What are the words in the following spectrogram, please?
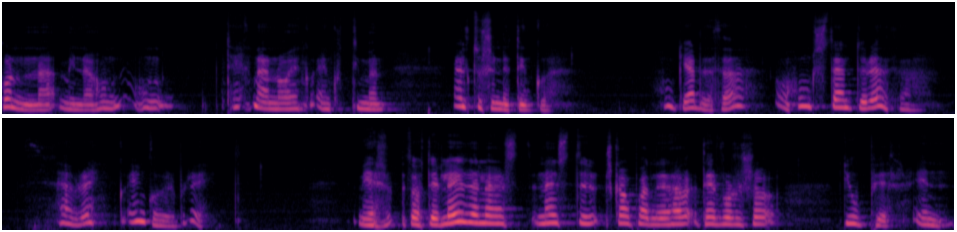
konuna mína, hún, hún teknaði nú einhver, einhver tíman eldhúsunettingu. Hún gerði það og hún stendur eða það það hefur engu verið breytt. Mér þóttir leiðilegast næstu skápanir, þeir voru svo djúpir inn.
